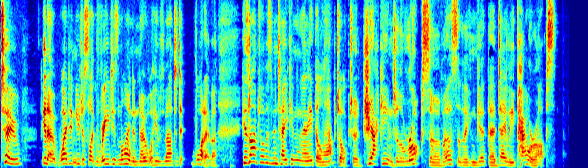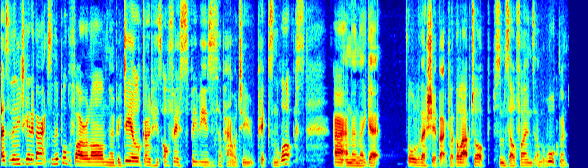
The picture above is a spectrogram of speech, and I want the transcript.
Two, you know, why didn't you just like read his mind and know what he was about to do? Whatever. His laptop has been taken and they need the laptop to jack into the rock server so they can get their daily power ups. And so they need to get it back. So they pull the fire alarm, no big deal, go to his office. Phoebe uses her power to pick some locks. Uh, and then they get all of their shit back, like the laptop, some cell phones, and the Walkman.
